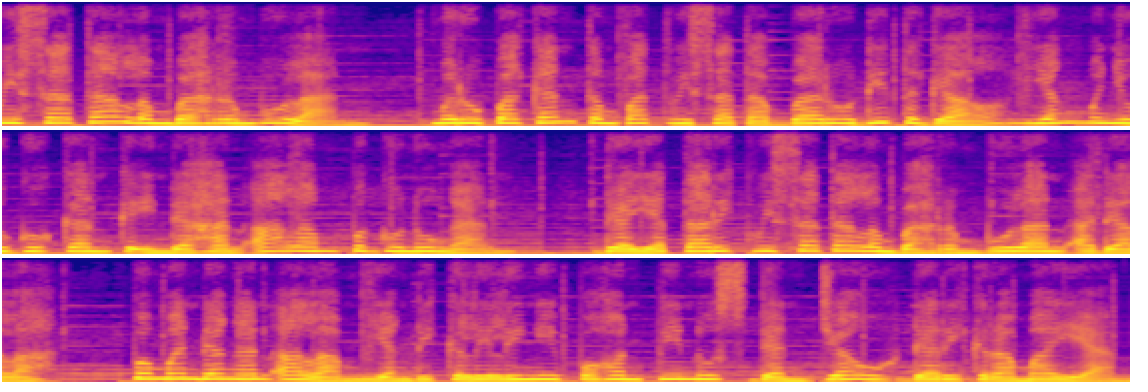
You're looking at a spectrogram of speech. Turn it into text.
Wisata Lembah Rembulan merupakan tempat wisata baru di Tegal yang menyuguhkan keindahan alam pegunungan. Daya tarik wisata Lembah Rembulan adalah pemandangan alam yang dikelilingi pohon pinus dan jauh dari keramaian.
